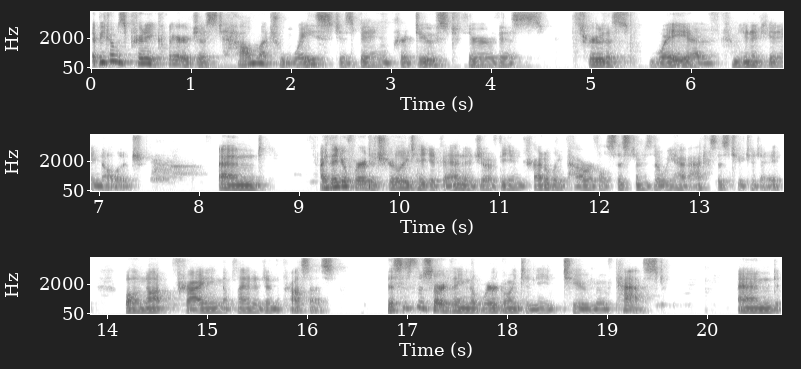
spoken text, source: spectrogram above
it becomes pretty clear just how much waste is being produced through this through this way of communicating knowledge. And I think if we're to truly take advantage of the incredibly powerful systems that we have access to today, while not frying the planet in the process, this is the sort of thing that we're going to need to move past. And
